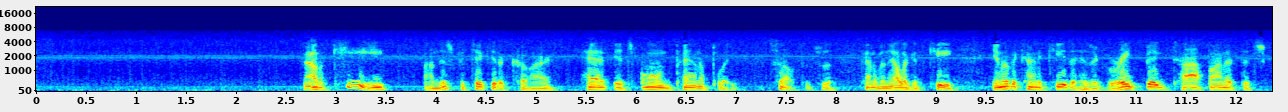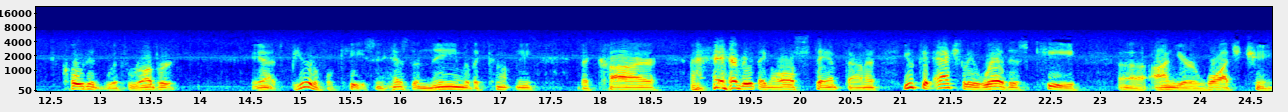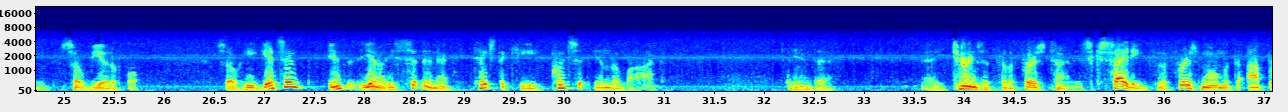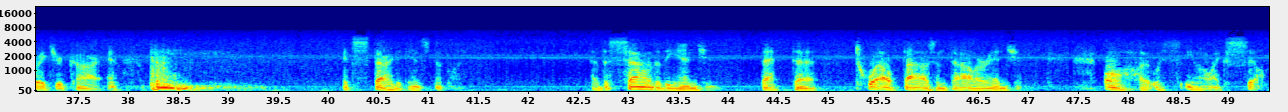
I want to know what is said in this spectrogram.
Now, the key on this particular car had its own panoply itself. It's a kind of an elegant key. You know the kind of key that has a great big top on it that's coated with rubber? Yeah, it's beautiful keys. And it has the name of the company, the car, everything all stamped on it. You could actually wear this key uh, on your watch chain. So beautiful. So he gets in, into, you know, he's sitting in there, takes the key, puts it in the lock, and uh, uh, he turns it for the first time. It's exciting for the first moment to operate your car, and boom, it started instantly. And the sound of the engine, that uh, twelve thousand dollar engine, oh, it was you know like silk.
